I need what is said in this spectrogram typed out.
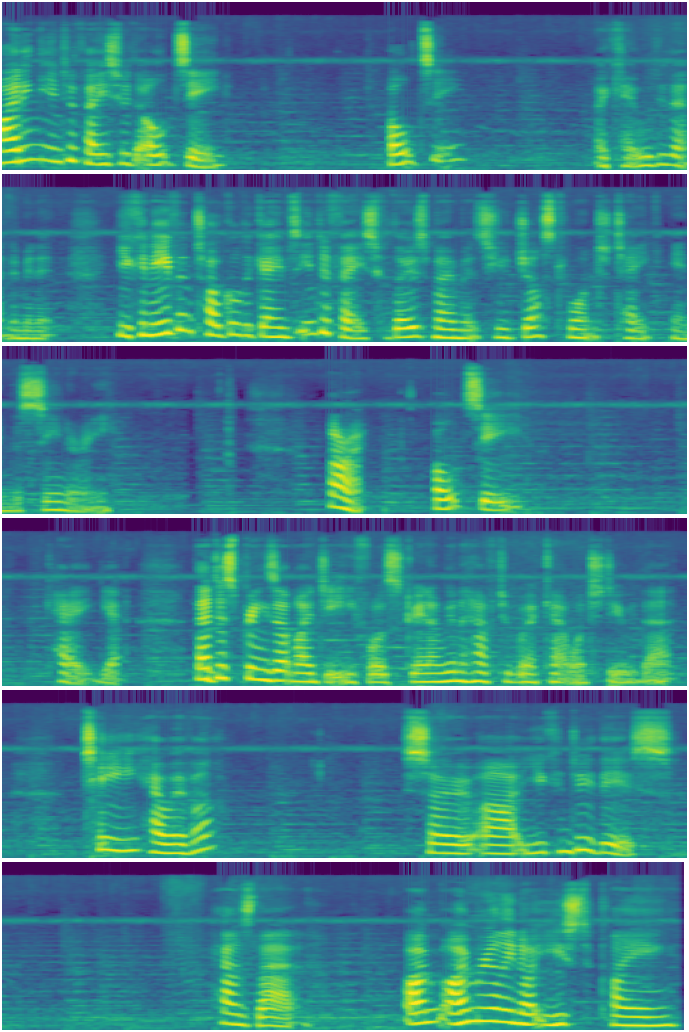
hiding the interface with Alt Z. Alt Z? Okay, we'll do that in a minute. You can even toggle the game's interface for those moments you just want to take in the scenery. Alright, Alt-Z. Okay, yeah. That just brings up my GeForce screen. I'm going to have to work out what to do with that. T, however. So uh, you can do this. How's that? I'm, I'm really not used to playing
